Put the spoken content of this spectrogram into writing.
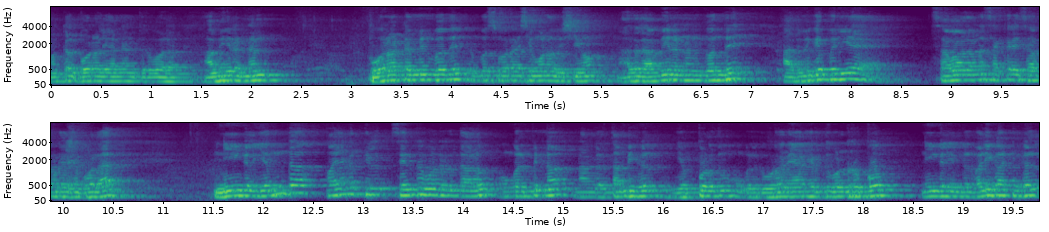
மக்கள் போராளி அண்ணன் திருவாளர் அமீர் அண்ணன். போராட்டம் என்பது ரொம்ப சுவாரஸ்யமான விஷயம். அதில் அமீர் அண்ணனுக்கு வந்து அது மிகப்பெரிய சவாலான சர்க்கரை சாப்பிடுவது போல நீங்கள் எந்த பயணத்தில் சென்று கொண்டிருந்தாலும் உங்கள் பின்னால் நாங்கள் தம்பிகள் எப்பொழுதும் உங்களுக்கு உறுதுணையாக இருந்து கொண்டிருப்போம். நீங்கள் எங்கள் வழிகாட்டிகள்.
